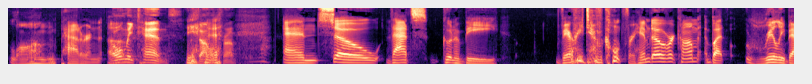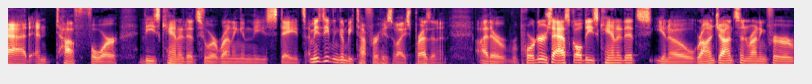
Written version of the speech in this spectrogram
long pattern. Of, Only tens. with Donald Trump. And so that's going to be very difficult for him to overcome, but really bad and tough for these candidates who are running in these states. I mean, it's even going to be tough for his vice president. Either reporters ask all these candidates, you know, Ron Johnson running for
